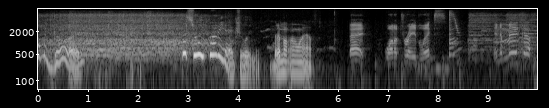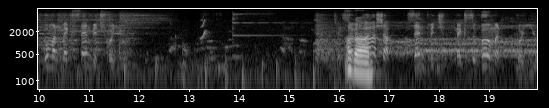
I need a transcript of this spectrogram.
Oh my god. That's really funny, actually. But I'm not gonna laugh. Trade licks? In America, woman makes sandwich for you. In Oh, God. Russia, sandwich makes a woman for you.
